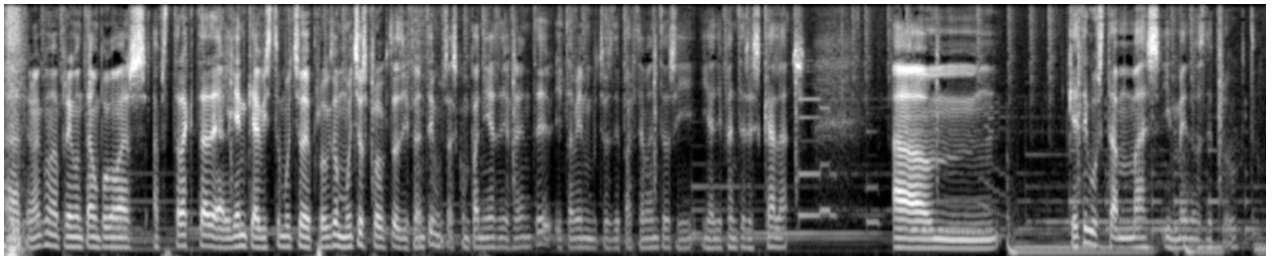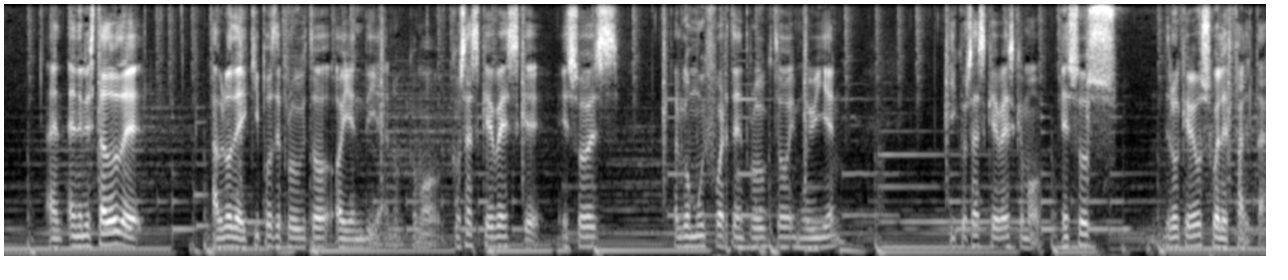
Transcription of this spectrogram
Ah, tengo una pregunta un poco más abstracta de alguien que ha visto mucho de producto, muchos productos diferentes, muchas compañías diferentes y también muchos departamentos y, y a diferentes escalas. Am, ¿Qué te gusta más y menos de producto? En, en el estado de, hablo de equipos de producto hoy en día, ¿no? Como cosas que ves que eso es algo muy fuerte en producto y muy bien y cosas que ves como eso es de lo que veo suele faltar,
